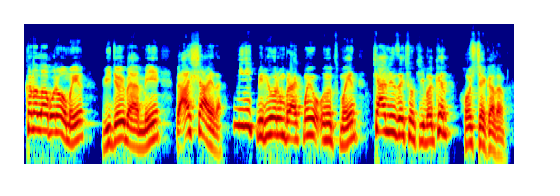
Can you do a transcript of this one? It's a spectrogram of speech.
kanala abone olmayı, videoyu beğenmeyi ve aşağıya da minik bir yorum bırakmayı unutmayın. Kendinize çok iyi bakın. Hoşçakalın.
